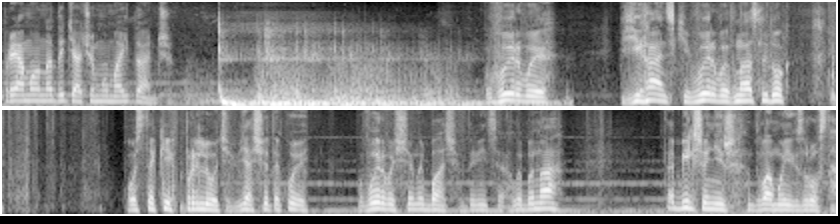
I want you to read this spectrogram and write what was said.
прямо на дитячому майданчику. Вирви, гігантські вирви внаслідок ось таких прильотів. Я ще такої вирви ще не бачив. Дивіться, глибина та більше, ніж два моїх зроста.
